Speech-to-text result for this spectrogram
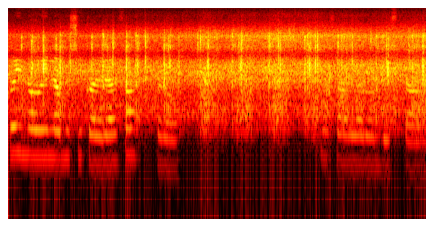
Ok, no vi la música del alfa, pero no sabía dónde estaba.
